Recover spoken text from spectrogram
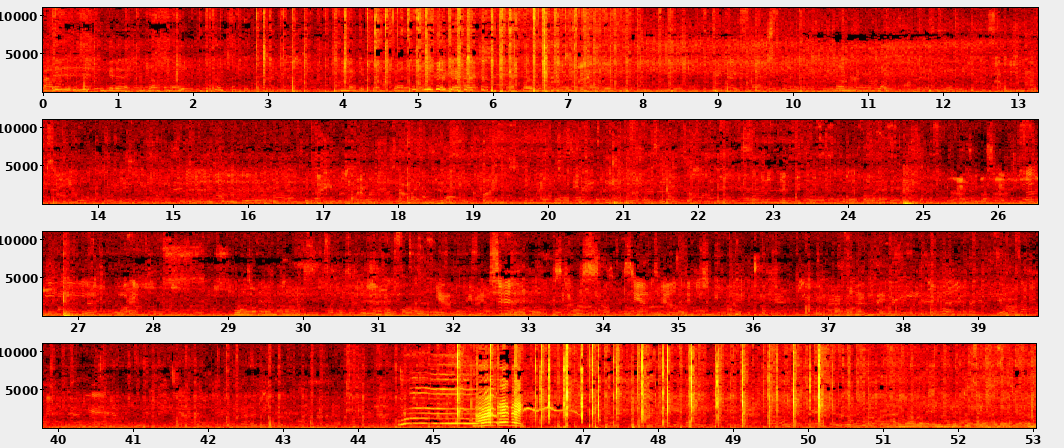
You get an extra jump on there. you might get jump shot at Well, and um. Yeah, pretty much. And you should be fine. All right, baby. She would have just been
